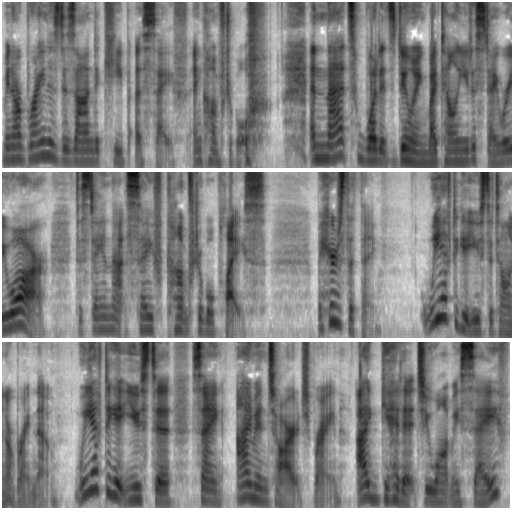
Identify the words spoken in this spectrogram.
mean, our brain is designed to keep us safe and comfortable. and that's what it's doing by telling you to stay where you are, to stay in that safe, comfortable place. But here's the thing we have to get used to telling our brain no. We have to get used to saying, I'm in charge, brain. I get it. You want me safe.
